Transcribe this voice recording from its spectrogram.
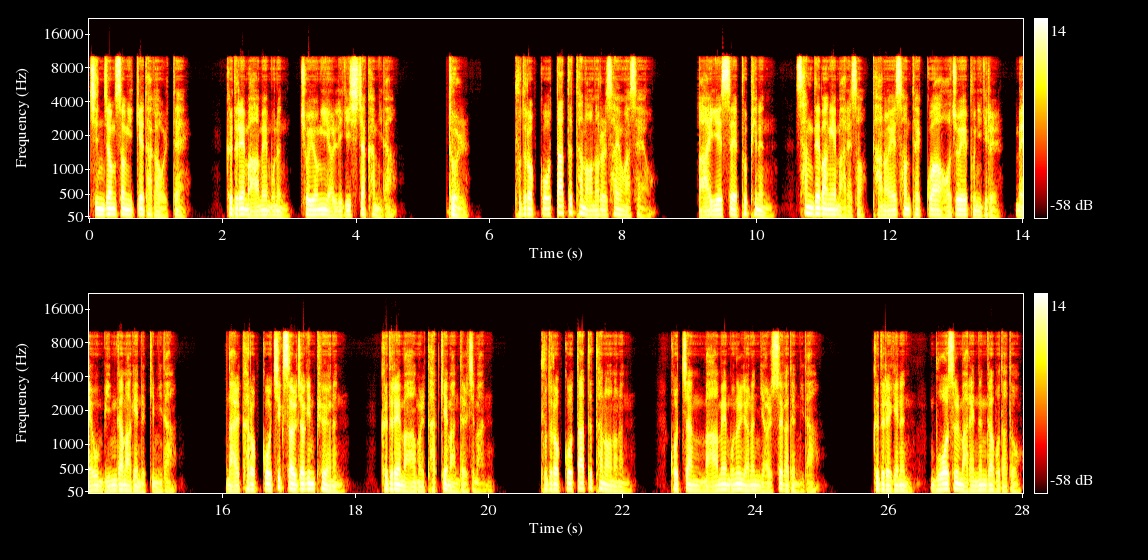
진정성 있게 다가올 때 그들의 마음의 문은 조용히 열리기 시작합니다. 둘. 부드럽고 따뜻한 언어를 사용하세요. ISFP는 상대방의 말에서 단어의 선택과 어조의 분위기를 매우 민감하게 느낍니다. 날카롭고 직설적인 표현은 그들의 마음을 닫게 만들지만 부드럽고 따뜻한 언어는 곧장 마음의 문을 여는 열쇠가 됩니다. 그들에게는 무엇을 말했는가 보다도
